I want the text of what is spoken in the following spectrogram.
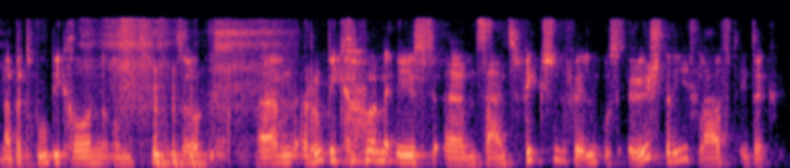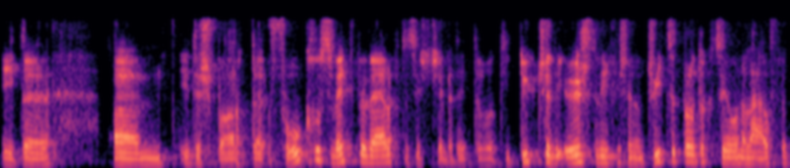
neben Bubicon und, und so. ähm, Rubicon ist ein Science-Fiction-Film aus Österreich, läuft in der, in der ähm, in der Sparte Fokus-Wettbewerb. Das ist eben dort, wo die deutschen, die österreichischen und die Schweizer Produktionen laufen.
